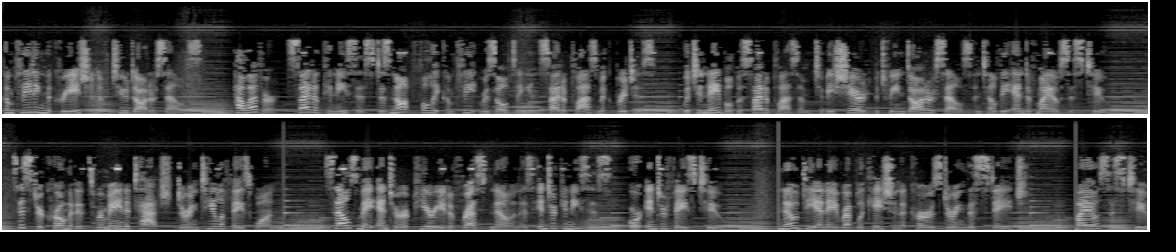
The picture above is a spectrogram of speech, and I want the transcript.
completing the creation of two daughter cells. However, cytokinesis does not fully complete resulting in cytoplasmic bridges, which enable the cytoplasm to be shared between daughter cells until the end of meiosis II. Sister chromatids remain attached during telophase I. Cells may enter a period of rest known as interkinesis or interphase 2. No DNA replication occurs during this stage. Meiosis II.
